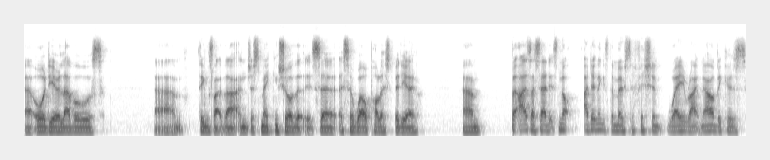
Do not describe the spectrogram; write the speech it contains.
uh, audio levels, um, things like that, and just making sure that it's a it's a well polished video. Um, but as I said, it's not. I don't think it's the most efficient way right now because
